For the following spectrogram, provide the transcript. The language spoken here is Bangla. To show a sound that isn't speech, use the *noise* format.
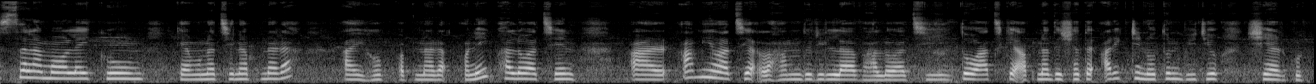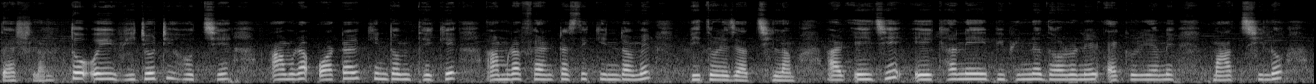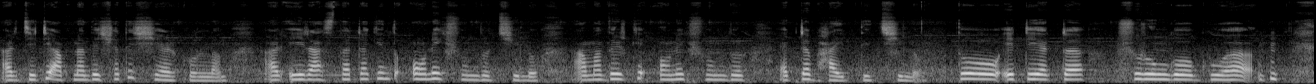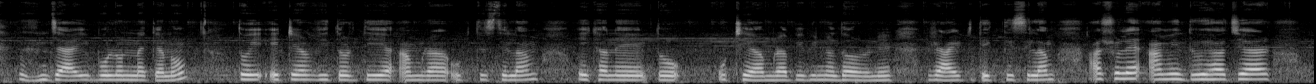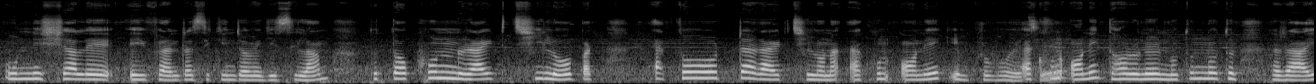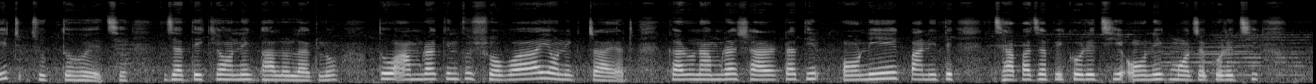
আসসালামু আলাইকুম। কেমন আছেন আপনারা? আই হোপ আপনারা অনেক ভালো আছেন। আর আমিও আছি, আলহামদুলিল্লাহ ভালো আছি। তো আজকে আপনাদের সাথে আরেকটি নতুন ভিডিও শেয়ার করতে আসলাম। তো ওই ভিডিওটি হচ্ছে, আমরা ওয়াটার কিংডম থেকে আমরা ফ্যান্টাসি কিংডমের ভিতরে যাচ্ছিলাম। আর এই যে এখানে বিভিন্ন ধরনের অ্যাকোরিয়ামে মাছ ছিল, আর যেটি আপনাদের সাথে শেয়ার করলাম। আর এই রাস্তাটা কিন্তু অনেক সুন্দর ছিল। আমাদেরকে অনেক সুন্দর একটা ভাইব দিচ্ছিল। তো এটি একটা সুড়ঙ্গ গুহা, যাই বলুন না কেন। তো এটার ভিতর দিয়ে আমরা উঠতেছিলাম। এখানে তো উঠে আমরা বিভিন্ন ধরনের রাইড দেখতেছিলাম। আসলে আমি দুই হাজার উনিশ সালে এই ফ্যান্টাসি কিংডমে গেছিলাম। তো তখন রাইড ছিল, বাট এতটা রাইড ছিল না। এখন অনেক ইমপ্রুভ হয়েছে। এখন অনেক ধরনের নতুন নতুন রাইড যুক্ত হয়েছে যা দেখে অনেক ভালো লাগল। তো আমরা কিন্তু সবাই অনেক টায়ার্ড কারণ আমরা সারাটা দিন অনেক পানিতে ঝাপাঝাপি করেছি অনেক মজা করেছি।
